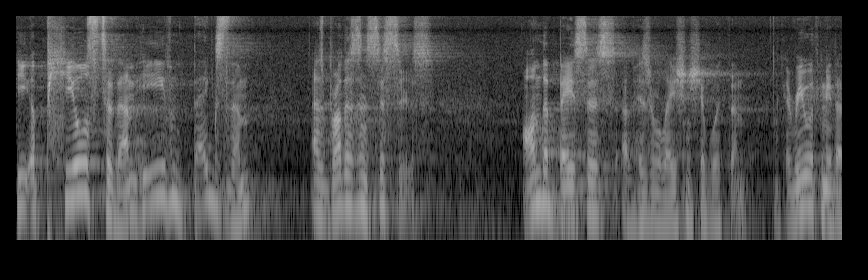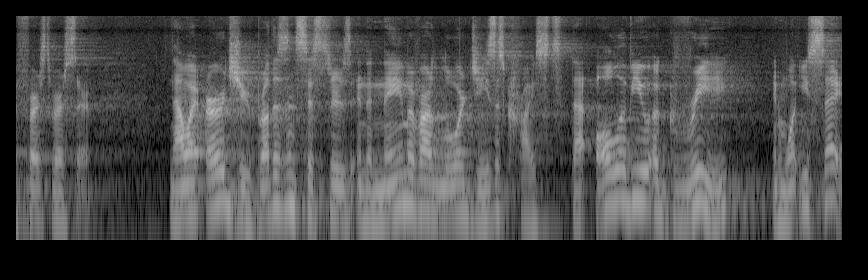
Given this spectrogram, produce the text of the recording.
he appeals to them, he even begs them as brothers and sisters on the basis of his relationship with them. Okay, read with me the first verse there. Now I urge you, brothers and sisters, in the name of our Lord Jesus Christ, that all of you agree in what you say,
